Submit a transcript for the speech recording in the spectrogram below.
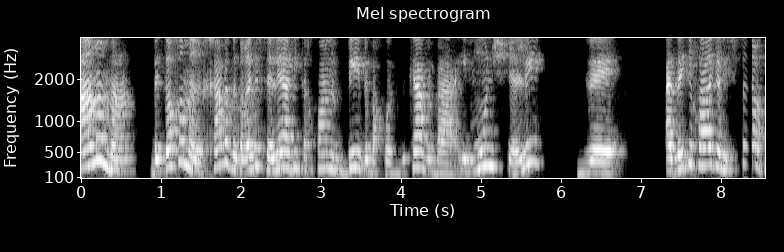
אממה, בתוך המרחב הזה ברגע שלי היה ביטחון בי ובחוזקה ובאימון שלי ואז הייתי יכולה רגע לשתוק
